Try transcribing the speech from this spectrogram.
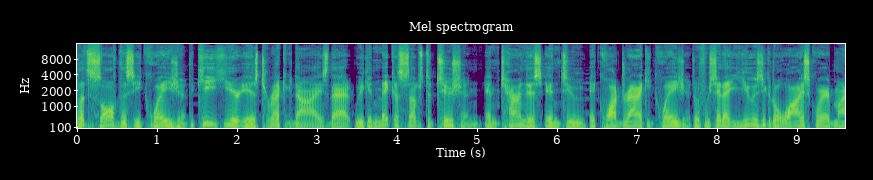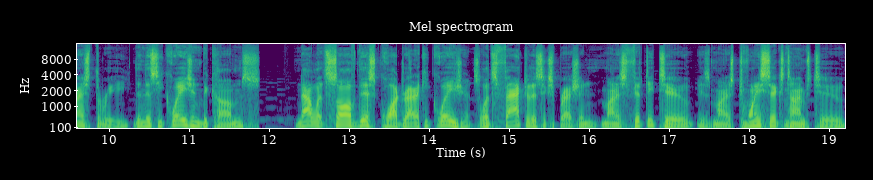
Let's solve this equation. The key here is to recognize that we can make a substitution and turn this into a quadratic equation. So if we say that u is equal to y squared minus 3, then this equation becomes now let's solve this quadratic equation. So let's factor this expression. Minus 52 is minus 26 times 2.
